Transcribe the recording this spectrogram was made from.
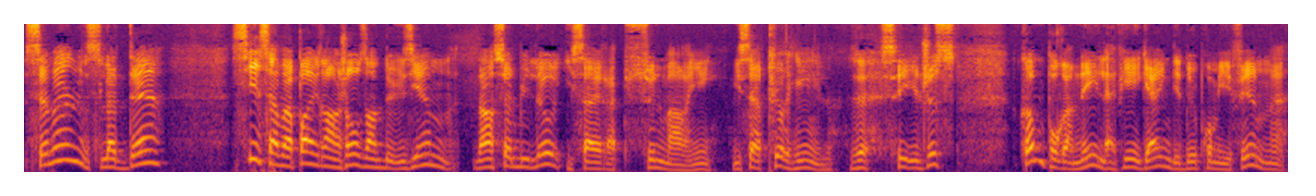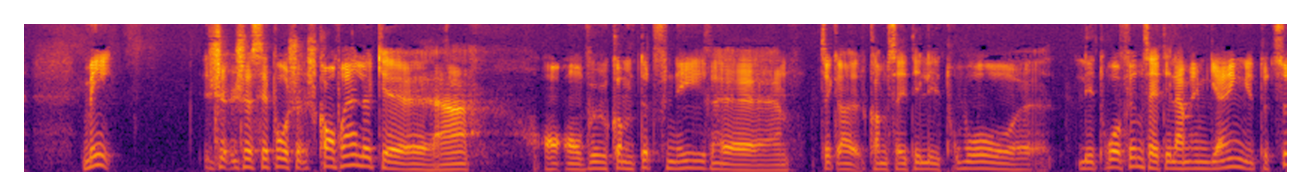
Simmons, là-dedans, si ça va pas grand-chose dans le deuxième, dans celui-là, il sert absolument rien. Il sert plus rien. C'est juste comme pour amener la vieille gang des deux premiers films. Mais je, je sais pas, je, comprends là, que hein, on, veut comme tout finir comme ça a été les trois, euh, les trois films, ça a été la même gang et tout ça.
